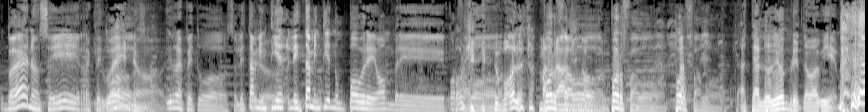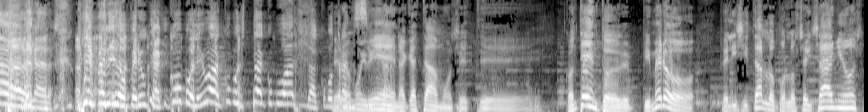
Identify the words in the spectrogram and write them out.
Bueno, sí, irrespetuoso. bueno. Irrespetuoso. Le está, Pero- mintiendo, le está mintiendo un pobre hombre. Por favor. Vos lo estás por matando. favor, por favor, por favor. Hasta lo de hombre estaba bien. Claro, claro. Bienvenido, Peruca. ¿Cómo le va? ¿Cómo está? ¿Cómo anda? ¿Cómo Pero transita? muy bien, acá estamos. Este, contento. Primero, felicitarlo por los seis años.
